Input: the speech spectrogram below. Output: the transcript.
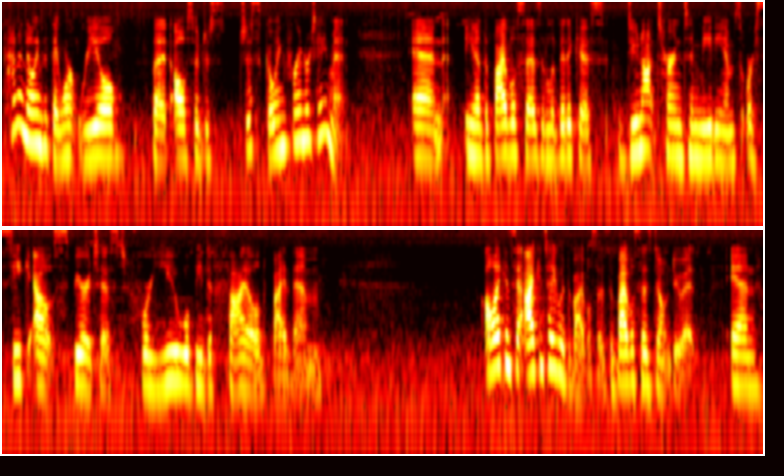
kind of knowing that they weren't real, but also just just going for entertainment. And you know, the Bible says in Leviticus, "Do not turn to mediums or seek out spiritists, for you will be defiled by them." All I can say, I can tell you what the Bible says. The Bible says don't do it. And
